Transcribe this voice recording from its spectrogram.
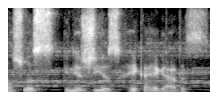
com suas energias recarregadas.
